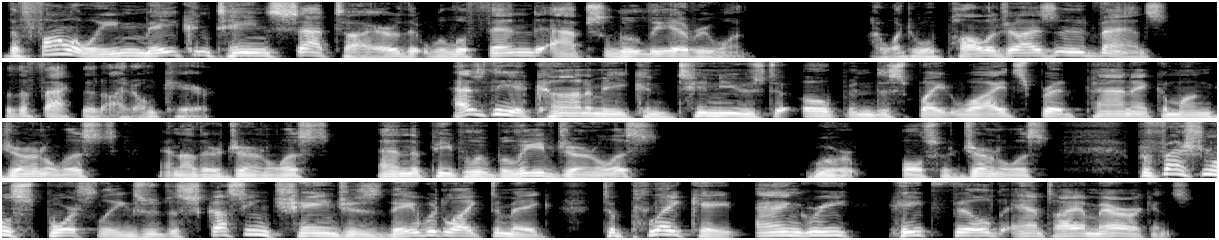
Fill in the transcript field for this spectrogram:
The following may contain satire that will offend absolutely everyone. I want to apologize in advance for the fact that I don't care. As the economy continues to open despite widespread panic among journalists and other journalists and the people who believe journalists, who are also journalists, professional sports leagues are discussing changes they would like to make to placate angry, hate filled anti Americans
